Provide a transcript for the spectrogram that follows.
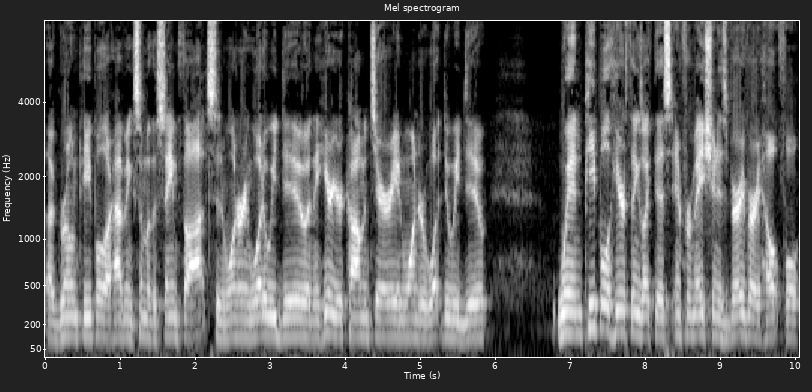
uh, grown people are having some of the same thoughts and wondering what do we do, and they hear your commentary and wonder what do we do. When people hear things like this, information is very very helpful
